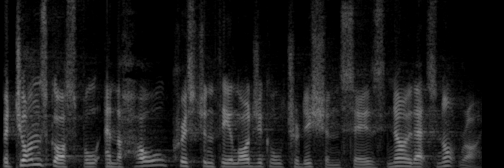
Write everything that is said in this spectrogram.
But John's gospel and the whole Christian theological tradition says, no, that's not right.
